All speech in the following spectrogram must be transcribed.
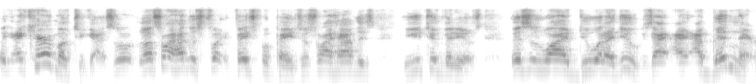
Like I care about you guys. So that's why I have this Facebook page. That's why I have these YouTube videos. This is why I do what I do because I, I have been there.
